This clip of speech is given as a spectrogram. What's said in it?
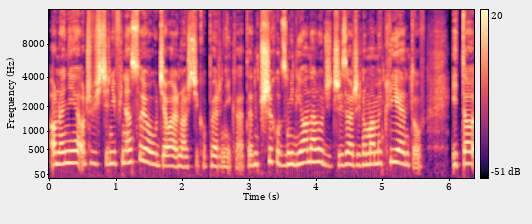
one nie, oczywiście nie finansują działalności Kopernika. Ten przychód z miliona ludzi, czyli zobacz, ilu mamy klientów i to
